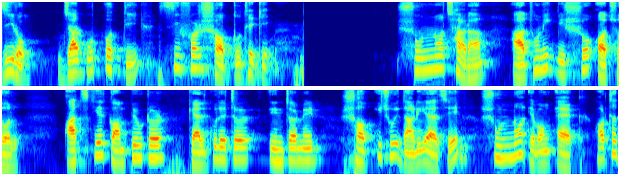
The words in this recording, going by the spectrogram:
জিরো, যার উৎপত্তি সিফার শব্দ থেকে। শূন্য ছাড়া আধুনিক বিশ্ব অচল। আজকের কম্পিউটার, ক্যালকুলেটর, ইন্টারনেট সব কিছুই দাঁড়িয়ে আছে শূন্য এবং এক, অর্থাৎ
